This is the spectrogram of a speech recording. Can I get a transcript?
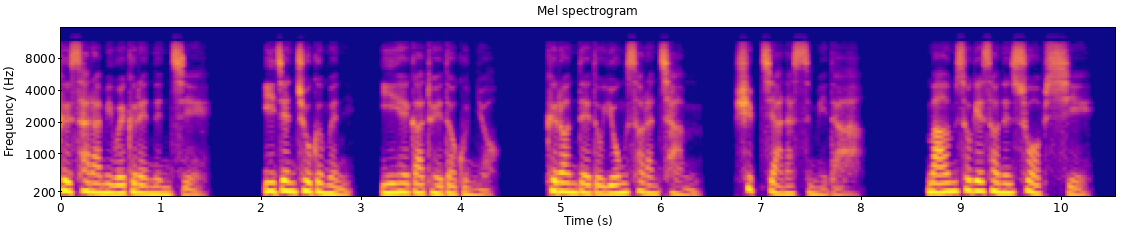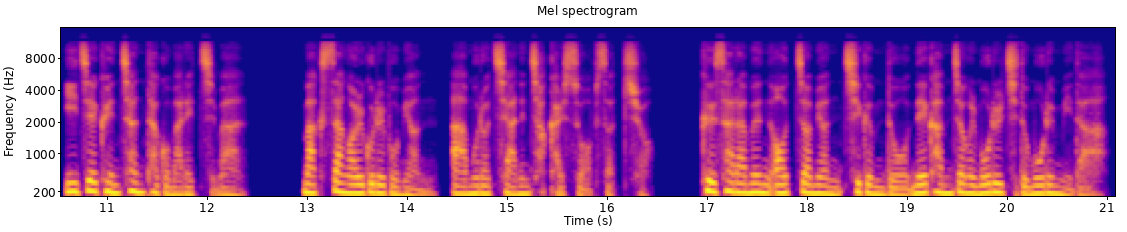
그 사람이 왜 그랬는지 이젠 조금은 이해가 되더군요. 그런데도 용서란 참 쉽지 않았습니다. 마음속에서는 수없이 이제 괜찮다고 말했지만 막상 얼굴을 보면 아무렇지 않은 척할 수 없었죠. 그 사람은 어쩌면 지금도 내 감정을 모를지도 모릅니다.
